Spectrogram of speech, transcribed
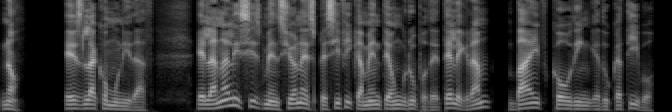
No, es la comunidad. El análisis menciona específicamente a un grupo de Telegram, Vive Coding Educativo,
